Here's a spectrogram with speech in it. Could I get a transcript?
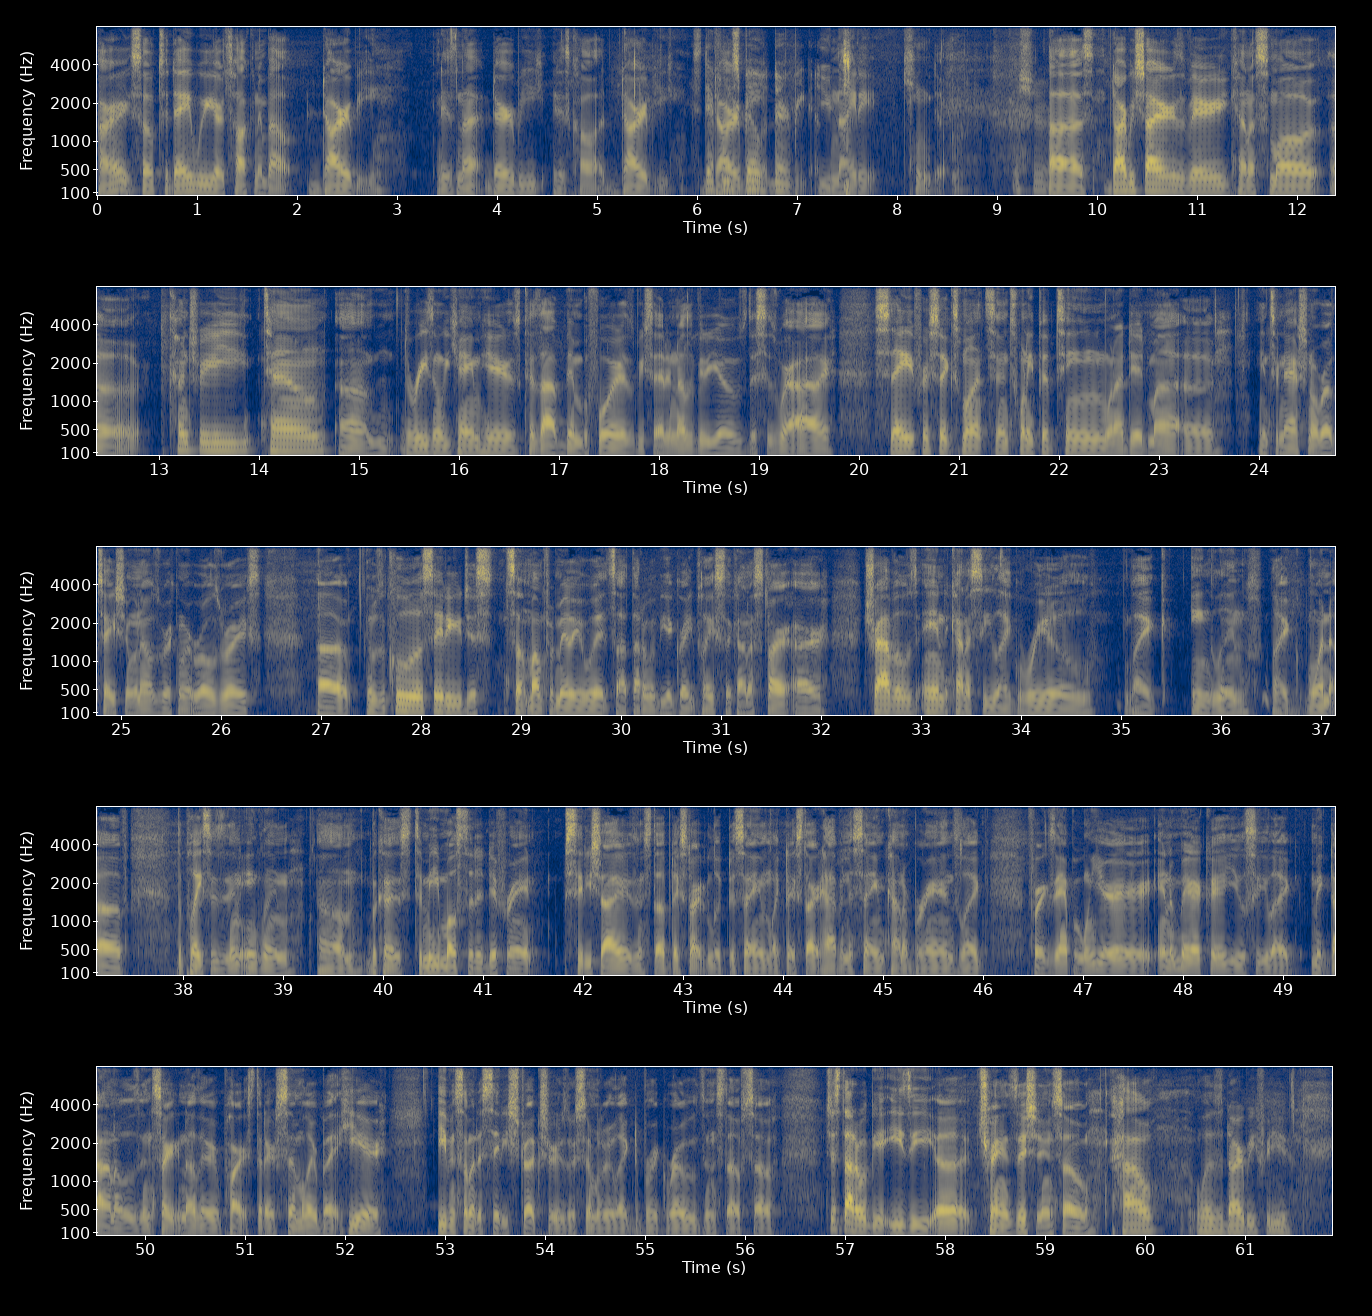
All right, so today we are talking about Derby. It is not Derby, it is called Derby. It's definitely spelled Derby, though, United Kingdom. for sure. Uh, Derbyshire is a very kind of small uh, country town. Um, the reason we came here is because I've been before, as we said in other videos. This is where I stayed for six months in 2015 when I did my uh, international rotation when I was working with Rolls Royce. Uh, it was a cool little city, just something I'm familiar with. So I thought it would be a great place to kind of start our travels and to kind of see like real, like England, like one of the places in England. Um, because to me, most of the different city shires and stuff, they start to look the same. Like they start having the same kind of brands. Like, for example, when you're in America, you'll see like McDonald's and certain other parts that are similar. But here, even some of the city structures are similar, like the brick roads and stuff. So just thought it would be an easy uh, transition. So, how was Derby for you?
